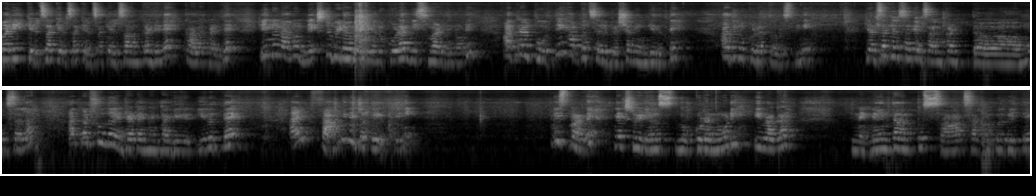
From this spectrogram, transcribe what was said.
ಬರೀ ಕೆಲಸ ಕೆಲಸ ಕೆಲಸ ಕೆಲಸ ಅಂದ್ಕೊಂಡೇನೆ ಕಾಲ ಕಳೆದೆ. ಇನ್ನು ನಾನು ನೆಕ್ಸ್ಟ್ ಬಿಡೋ ವಿಡಿಯೋನು ಕೂಡ ಮಿಸ್ ಮಾಡಿದೆ ನೋಡಿ. ಅದರಲ್ಲಿ ಪೂರ್ತಿ ಹಬ್ಬದ ಸೆಲೆಬ್ರೇಷನ್ ಹೆಂಗಿರುತ್ತೆ ಅದನ್ನು ಕೂಡ ತೋರಿಸ್ತೀನಿ. ಕೆಲಸ ಕೆಲಸ ಕೆಲಸ ಅಂದ್ಕೊಂಡು ಮುಗಿಸಲ್ಲ? ಅದರಲ್ಲಿ ಫುಲ್ ಎಂಟರ್ಟೈನ್ಮೆಂಟ್ ಆಗಿ ಇರುತ್ತೆ. ಆ್ಯಂಡ್ ಫ್ಯಾಮಿಲಿ ಜೊತೆ ಇರ್ತೀನಿ. ನೆಕ್ಸ್ಟ್ ವಿಡಿಯೋನು ಕೂಡ ನೋಡಿ. ಇವಾಗ ನಿನ್ನೆಯಿಂದ ಅಂತೂ ಸಾಕು ಸಾಕಾಗೋಗೈತೆ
